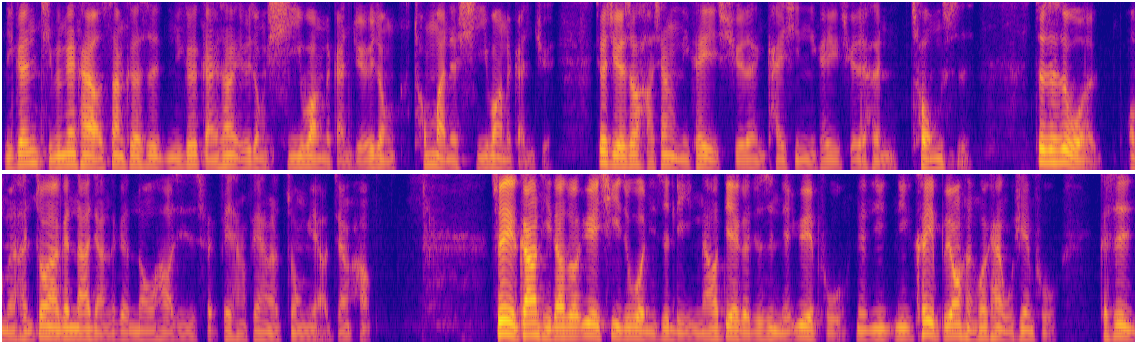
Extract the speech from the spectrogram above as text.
你跟启明跟凯老上课是，你可以感觉上有一种希望的感觉，有一种充满了希望的感觉。就觉得说好像你可以学得很开心，你可以学得很充实，这就是我我们很重要跟大家讲这个 know how，其实非非常非常的重要，这样好。所以刚刚提到说乐器，如果你是零，然后第二个就是你的乐谱，你你你可以不用很会看五线谱，可是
